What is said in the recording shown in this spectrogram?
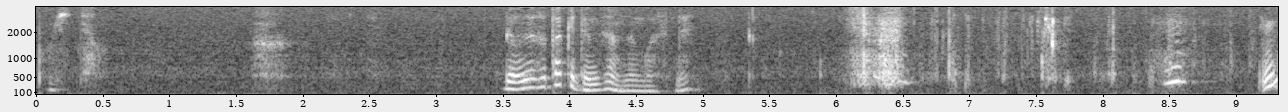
보이시죠? 면에서 딱히 냄새 안 나는 것 같은데? 음? 음?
